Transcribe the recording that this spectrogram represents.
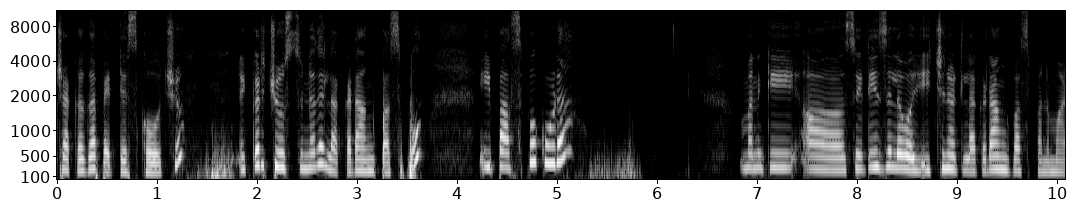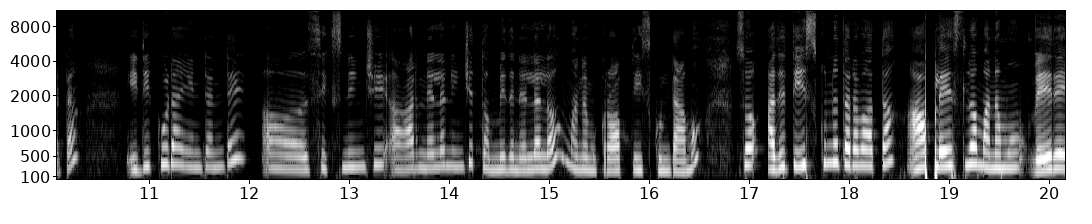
చక్కగా పెట్టేసుకోవచ్చు. ఇక్కడ చూస్తున్నది లక్కడాంగ్ పసుపు. ఈ పసుపు కూడా మనకి సిటీస్‌లో ఇచ్చినట్టు లక్కడాంగ్ పసుపనమాట. ఇది కూడా ఏంటంటే సిక్స్ నుంచి ఆరు నెలల నుంచి తొమ్మిది నెలల్లో మనం క్రాప్ తీసుకుంటాము. సో, అది తీసుకున్న తర్వాత ఆ ప్లేస్‌లో మనము వేరే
